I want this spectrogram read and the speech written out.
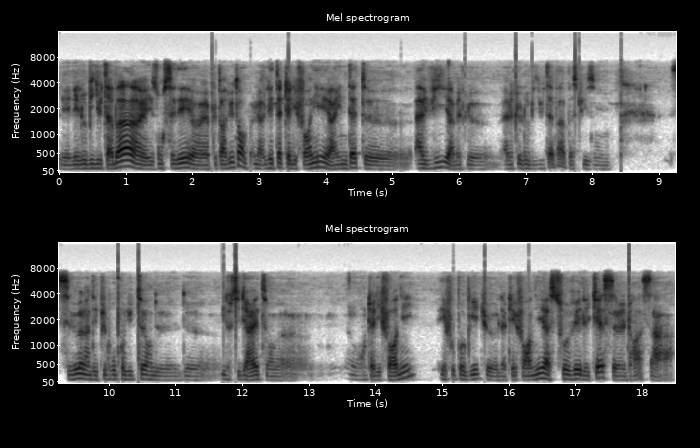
les, les, lobbies du tabac, ils ont cédé euh, la plupart du temps. L'État de Californie a une dette à vie avec le, avec le lobby du tabac parce qu'ils ont. C'est eux l'un des plus gros producteurs de, de, cigarettes en, en Californie. Et il faut pas oublier que la Californie a sauvé les caisses grâce à,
